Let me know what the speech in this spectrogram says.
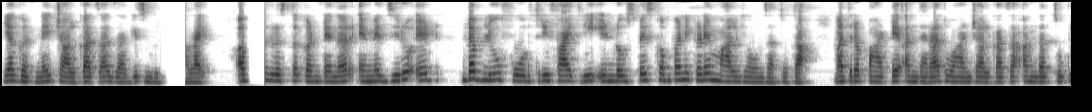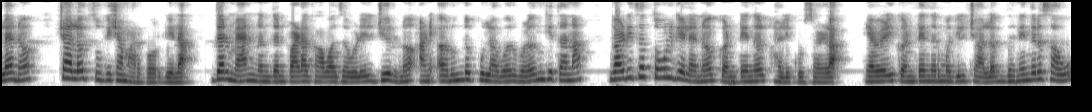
या घटनेत चालकाचा जागीच मृत्यू झालाय. अपघातग्रस्त container M H zero eight W four three five three IndoSpace कंपनीकडे माल घेऊन जात होता. मात्र पहाटे अंधारात वाहन चालकाचा अंदाज चुकल्यानं चालक चुकीच्या मार्गावर गेला. दरम्यान नंदनपाडा गावाजवळील जीर्ण आणि अरुंद पुलावर वळण घेताना गाडीचा तोल गेल्यानं कंटेनर खाली कोसळला. यावेळी कंटेनर मधील चालक धनेंद्र साहू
